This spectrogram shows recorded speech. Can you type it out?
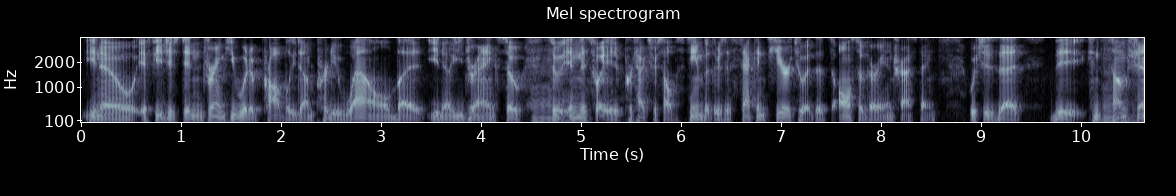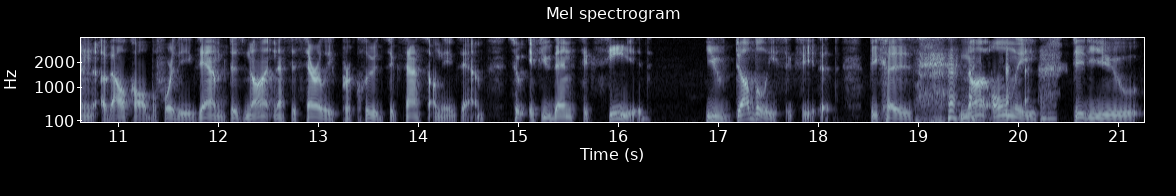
you know, if you just didn't drink, you would have probably done pretty well, but you know, you drank. So so mm. in this way it protects your self-esteem, but there's a second tier to it that's also very interesting, which is that the consumption mm. of alcohol before the exam does not necessarily preclude success on the exam. So if you then succeed, you've doubly succeeded because not only did you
